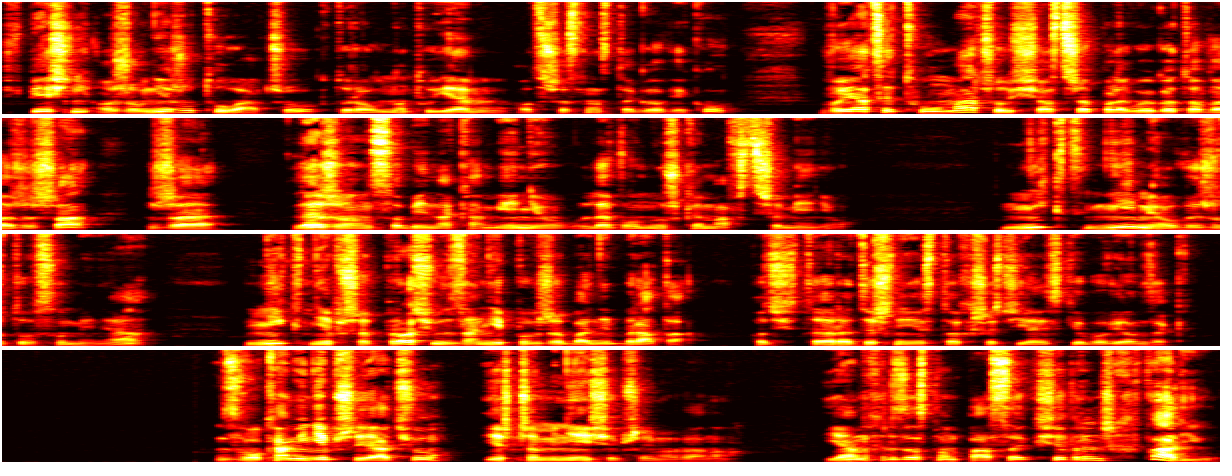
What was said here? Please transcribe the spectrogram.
w pieśni o żołnierzu tułaczu, którą notujemy od XVI wieku, wojacy tłumaczą siostrze poległego towarzysza, że leży on sobie na kamieniu, lewą nóżkę ma w strzemieniu. Nikt nie miał wyrzutów sumienia, nikt nie przeprosił za niepogrzebanie brata, choć teoretycznie jest to chrześcijański obowiązek. Zwłokami nieprzyjaciół jeszcze mniej się przejmowano. Jan Chryzostom Pasek się wręcz chwalił,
